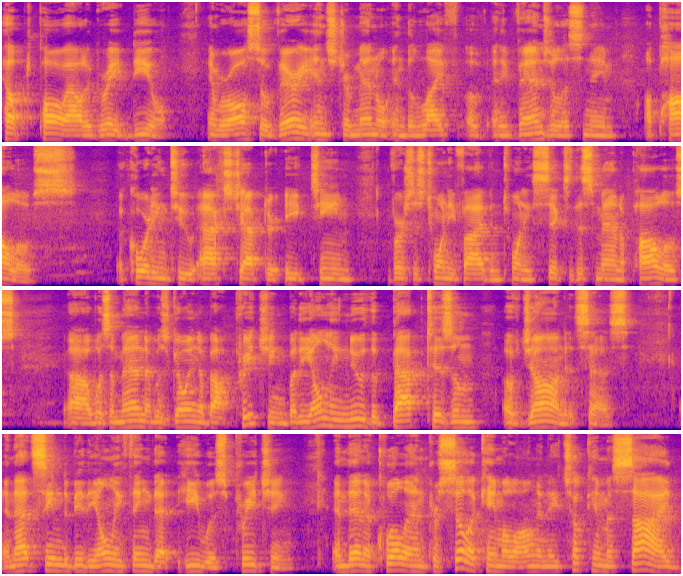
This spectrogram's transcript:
helped Paul out a great deal, and were also very instrumental in the life of an evangelist named Apollos. According to Acts chapter 18, verses 25 and 26, this man Apollos uh, was a man that was going about preaching, but he only knew the baptism of John, it says. And that seemed to be the only thing that he was preaching. And then Aquila and Priscilla came along and they took him aside,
